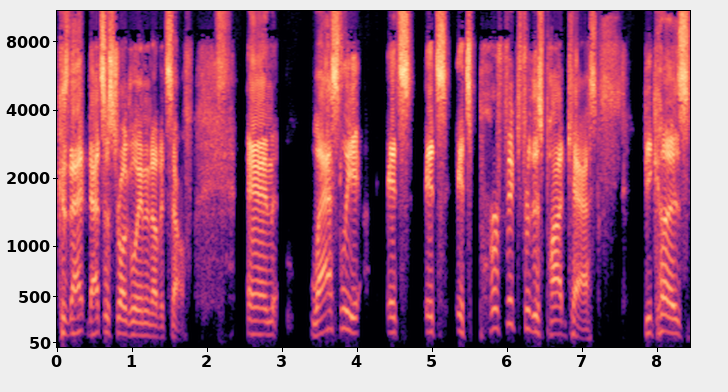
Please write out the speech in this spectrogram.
Cause that, that's a struggle in and of itself. And lastly, it's, it's, it's perfect for this podcast because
